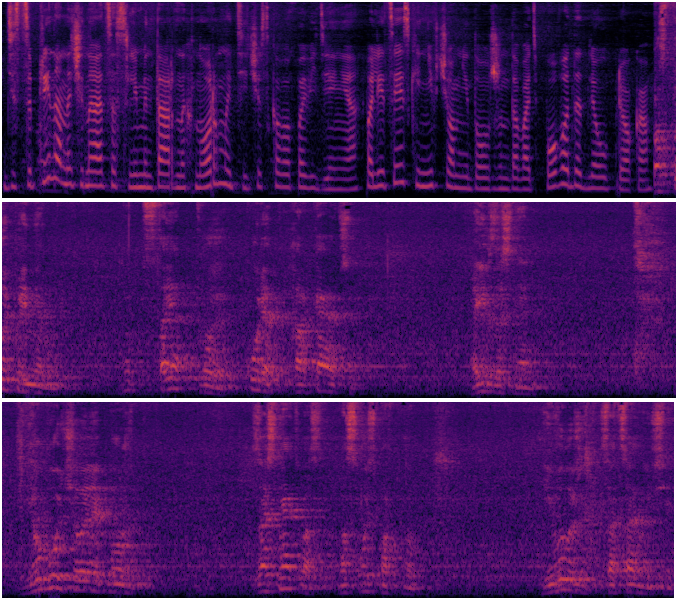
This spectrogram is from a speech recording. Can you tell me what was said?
Дисциплина начинается с элементарных норм этического поведения. Полицейский ни в чем не должен давать повода для упрека. Простой пример. Вот стоят трое, курят, харкаются, а их засняли. Любой человек может заснять вас на свой смартфон и выложить в социальную сеть.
